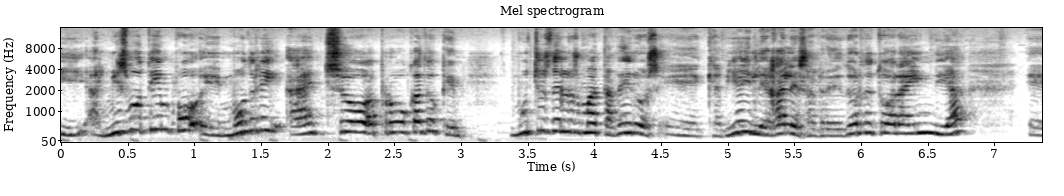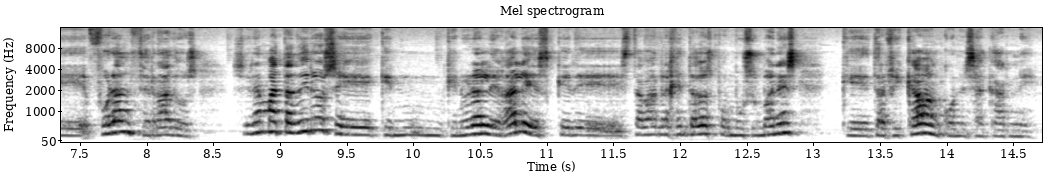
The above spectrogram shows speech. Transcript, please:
Y al mismo tiempo, eh, Modri ha, hecho, ha provocado que muchos de los mataderos eh, que había ilegales alrededor de toda la India eh, fueran cerrados. Eran mataderos que, que, no eran legales, que estaban regentados por musulmanes que traficaban con esa carne,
